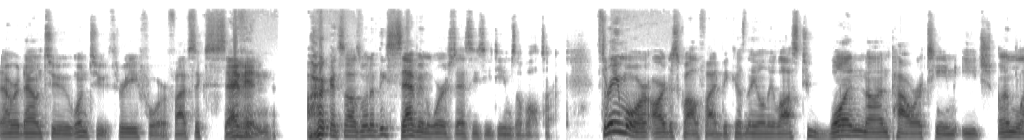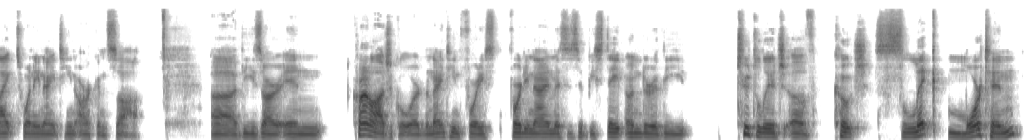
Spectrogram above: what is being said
Now we're down to one, two, three, four, five, six, seven. Arkansas is one of the seven worst SEC teams of all time. Three more are disqualified because they only lost to one non power team each, unlike 2019 Arkansas. Uh, these are in chronological order the 1949 Mississippi State under the tutelage of Coach Slick Morton,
